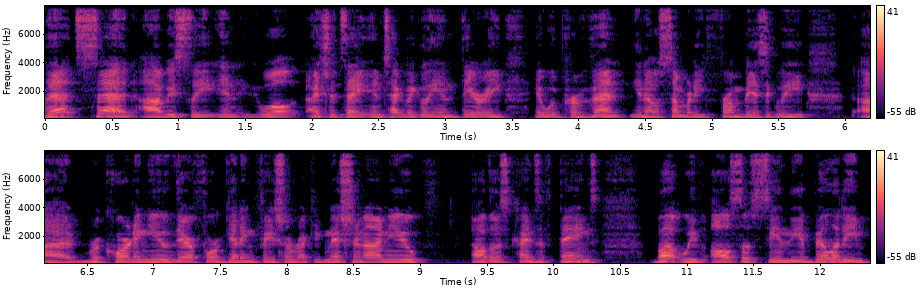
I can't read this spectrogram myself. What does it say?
that said, obviously, in well, I should say, in technically in theory, it would prevent you know somebody from basically uh, recording you, therefore getting facial recognition on you, all those kinds of things. But we've also seen the ability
